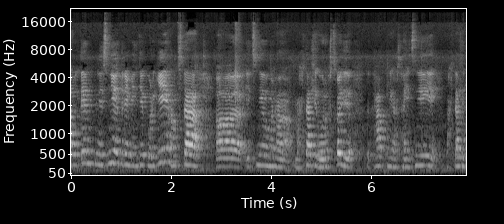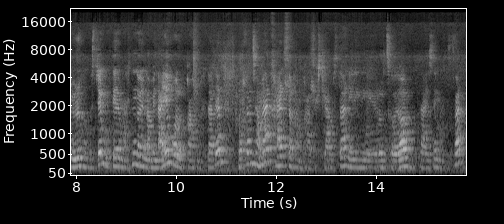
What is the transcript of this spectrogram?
Бүгдэнд нэсний өдрийн мэндийг хүргэе. Хамтдаа эзний өмнө магтаалыг өргөцгөө та бүхний сайн эзний магтаалыг өргөх хүсэж байна. Бүгдээр Мартин номын намын 83 дахь магтаалыг Бурхан чамайг хайрлан хамгаалагч хамтдаа нэг нэг өргөцгөөё. За эзний магтаалаа.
